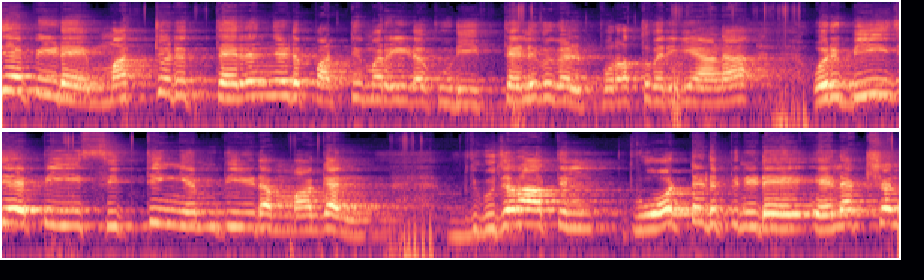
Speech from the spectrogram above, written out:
ജെ പിയുടെ മറ്റൊരു തെരഞ്ഞെടുപ്പ് അട്ടിമറിയുടെ കൂടി തെളിവുകൾ പുറത്തു വരികയാണ്. ഒരു B J P sitting M പിയുടെ മകൻ ഗുജറാത്തിൽ വോട്ടെടുപ്പിനിടെ എലക്ഷൻ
